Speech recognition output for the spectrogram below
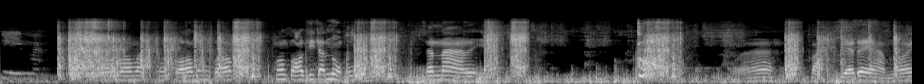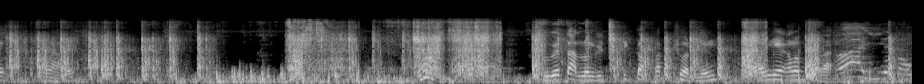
เกมอะมามาห้องซ้อมห้องซ้อมห้องซ้อมที่สนุกครับผมด้านหน้านั่นเอง มาบัตรเคลียร์ด้วยหามน้อยหลายกูก็ตัดลงติ๊กต็อกสักช็อตหนึงตอนที่แกงระเบิดอะเฮ้ยเหี้ยตรง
